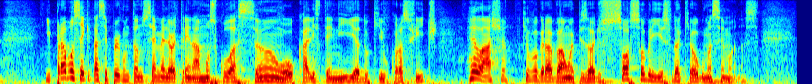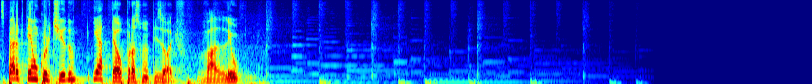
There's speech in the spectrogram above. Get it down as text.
E para você que está se perguntando se é melhor treinar musculação ou calistenia do que o crossfit, relaxa que eu vou gravar um episódio só sobre isso daqui a algumas semanas. Espero que tenham curtido e até o próximo episódio. Valeu!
